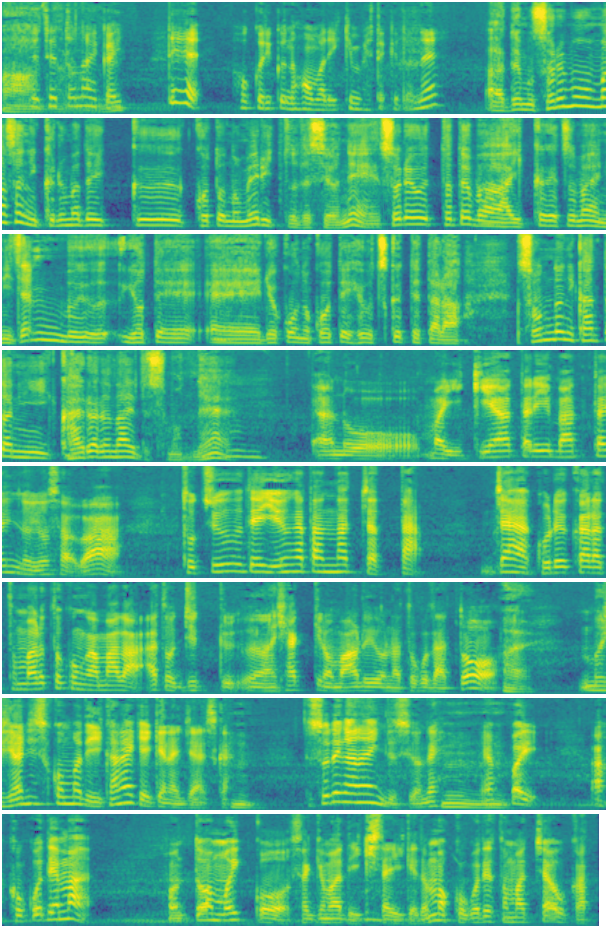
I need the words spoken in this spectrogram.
はい、で瀬戸内海行って、北陸の方まで行きましたけどね。あでもそれもまさに車で行くことのメリットですよね。それを例えば1か月前に全部予定、えー、旅行の工程表を作ってたら、そんなに簡単に変えられないですもんね。うん、あの、まあ、行き当たりばったりの良さは、途中で夕方になっちゃった。じゃあこれから泊まるとこがまだあと10キロ、100キロもあるようなとこだと、はい、無理やりそこまで行かなきゃいけないじゃないですか。うん、それがないんですよね。うんうん、やっぱり、あ、ここでまあ、本当はもう一個先まで行きたいけどもここで止まっちゃおうか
